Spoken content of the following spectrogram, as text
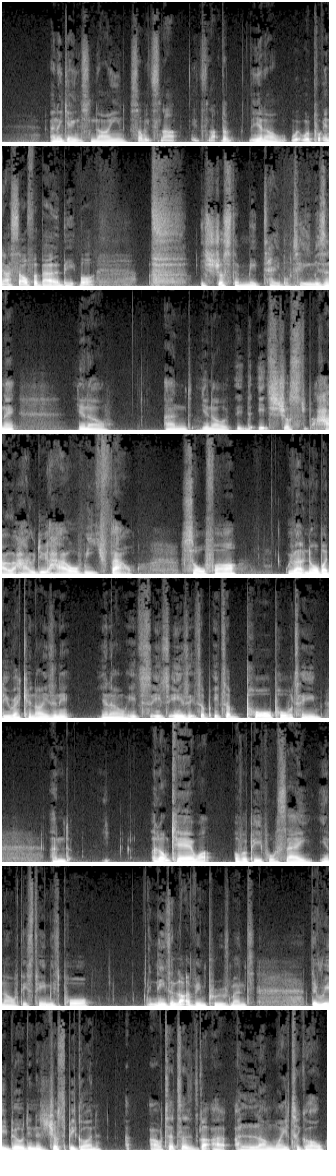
and against nine. So it's not, it's not the, you know, we're putting ourselves about a bit, but it's just a mid table team, isn't it? You know, and you know it, it's just how how do how we fell so far without nobody recognizing it you know, it's it's is it's a it's a poor poor team, and I don't care what other people say. You know, this team is poor. It needs a lot of improvement. The rebuilding has just begun. Arteta's got a, a long way to go.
